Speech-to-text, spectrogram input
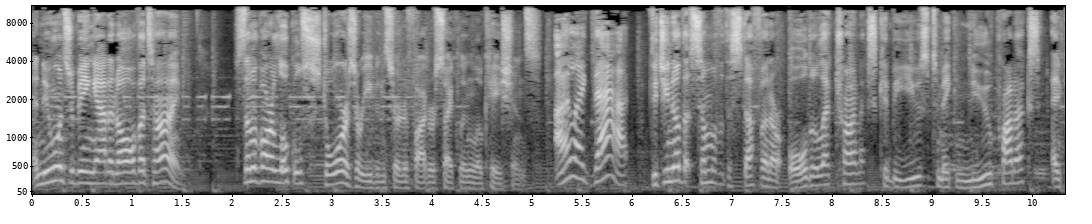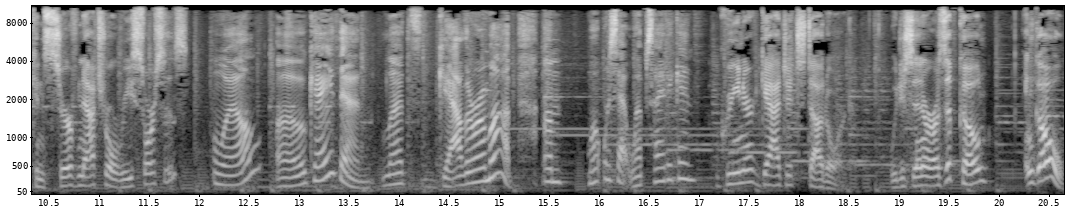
and new ones are being added all the time. Some of our local stores are even certified recycling locations. I like that. Did you know that some of the stuff in our old electronics could be used to make new products and conserve natural resources? Well, okay then. Let's gather 'em up. Um, what was that website again? greenergadgets.org. We just enter our zip code and go.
